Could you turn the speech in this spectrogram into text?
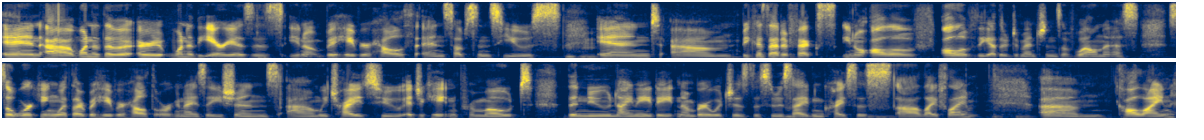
and uh, one of the or one of the areas is you know behavior health and substance use, Mm-hmm. and um, because that affects you know all of all of the other dimensions of wellness. So working with our behavior health organizations, um, we try to educate and promote the new 988 number, which is the suicide and crisis uh, lifeline um, call line,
